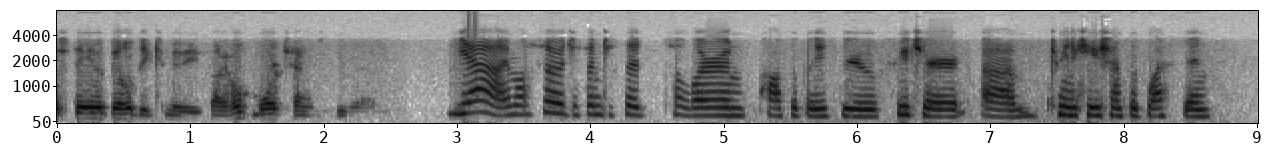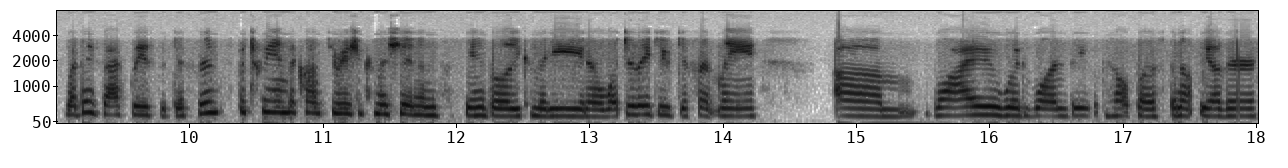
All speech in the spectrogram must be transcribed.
sustainability committees. I hope more towns do that. Yeah, I'm also just interested to learn, possibly through future um, communications with Weston, what exactly is the difference between the Conservation Commission and the Sustainability Committee? You know, what do they do differently? Um, why would one be able to help us but not the other?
